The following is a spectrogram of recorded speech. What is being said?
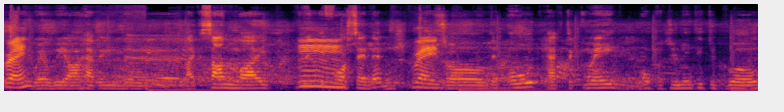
Right. where we are having the like sunlight 24/7. Right. So the oat have the great opportunity to grow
